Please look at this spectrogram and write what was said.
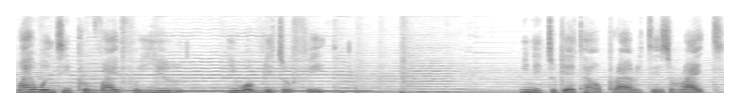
Why won't He provide for you, you of little faith? We need to get our priorities right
